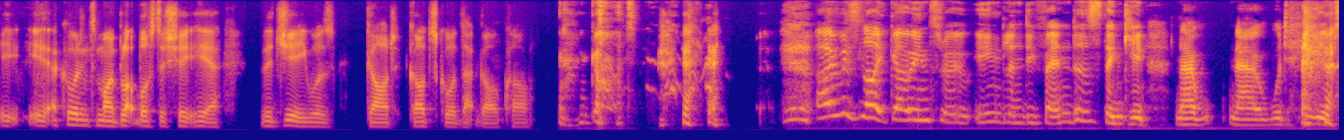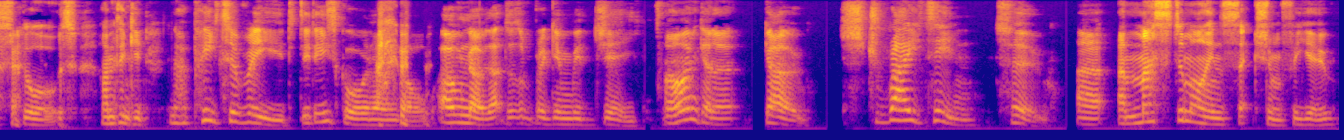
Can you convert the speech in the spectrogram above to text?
It, it- according to my blockbuster sheet here, the G was God. God scored that goal, Carl. God. I was like going through England defenders, thinking, now, now, would he have scored? I'm thinking, now, Peter Reid, did he score an own goal? oh no, that doesn't bring him with G. I'm gonna go straight in to uh, a mastermind section for you,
